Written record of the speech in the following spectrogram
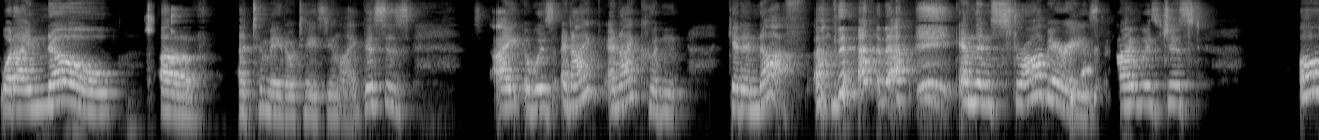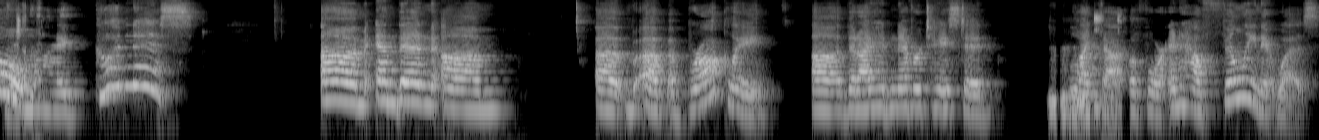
what I know of a tomato tasting like. This is I was, and I, and I couldn't get enough of that. And then strawberries, I was just, oh my goodness. Um, and then um, uh, uh, uh, broccoli uh, that I had never tasted like that before, and how filling it was.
